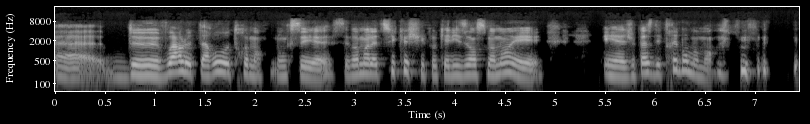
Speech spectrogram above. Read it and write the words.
euh, de voir le tarot autrement. Donc, c'est vraiment là-dessus que je suis focalisée en ce moment et, et euh, je passe des très bons moments.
